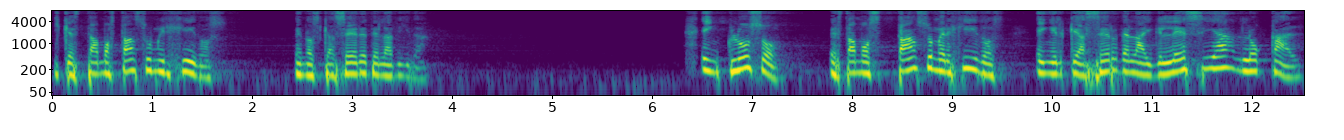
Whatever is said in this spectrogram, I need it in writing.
y que estamos tan sumergidos en los quehaceres de la vida Incluso estamos tan sumergidos en el quehacer de la iglesia local.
